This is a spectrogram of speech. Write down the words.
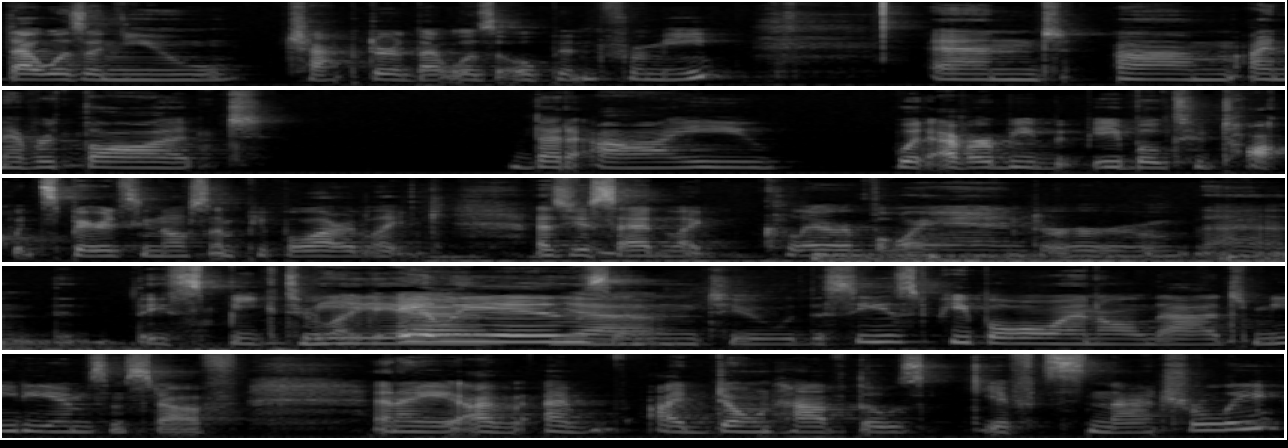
that was a new chapter that was open for me. And um, i never thought that i would ever be able to talk with spirits you know some people are like as you said like clairvoyant or and they speak to like Medium, aliens yeah. and to deceased people and all that mediums and stuff and I, I've, I don't have those gifts naturally.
